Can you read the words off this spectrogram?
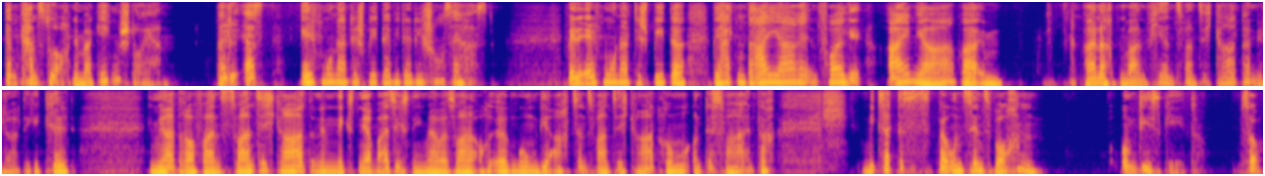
dann kannst du auch nicht mehr gegensteuern, weil du erst elf Monate später wieder die Chance hast. Wenn elf Monate später, wir hatten drei Jahre in Folge, ein Jahr war im Weihnachten waren 24 Grad, haben die Leute gegrillt. Im Jahr drauf waren es 20 Grad und im nächsten Jahr weiß ich es nicht mehr, aber es waren auch irgendwo um die 18, 20 Grad rum und das war einfach, wie gesagt, das ist, bei uns sind es Wochen, um die es geht. So.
